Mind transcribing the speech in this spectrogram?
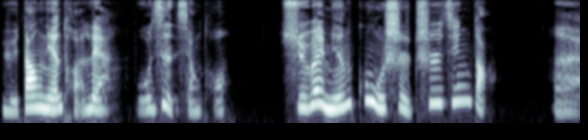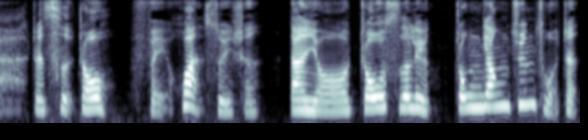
与当年团练不尽相同。许为民故事吃惊道：“哎，这次州匪患虽深，但有周司令。”中央军坐镇，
